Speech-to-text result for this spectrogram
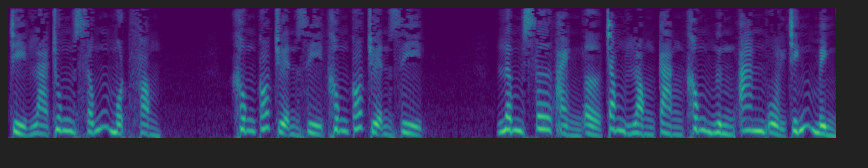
chỉ là chung sống một phòng, không có chuyện gì không có chuyện gì, lâm sơ ảnh ở trong lòng càng không ngừng an ủi chính mình,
